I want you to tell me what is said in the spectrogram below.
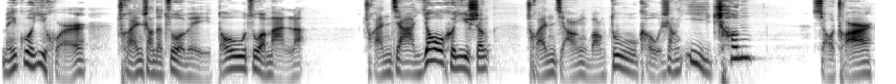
没过一会儿，船上的座位都坐满了。船家吆喝一声，船桨往渡口上一撑，小船儿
